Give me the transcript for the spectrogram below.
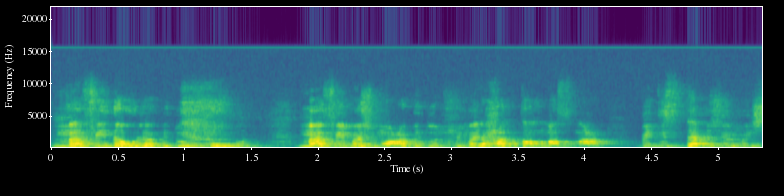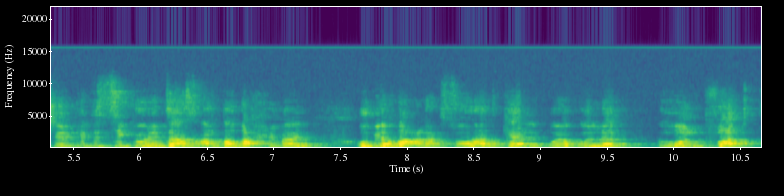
ما في دولة بدون قوة ما في مجموعة بدون حماية. حتى المصنع بتستأجر من شركة السيكوريتاس أن تضع حماية. وبيضع لك صورة كلب ويقول لك هوند فقط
